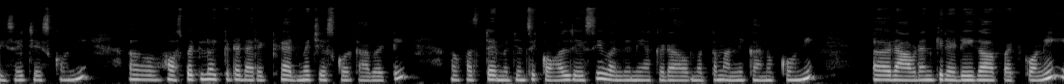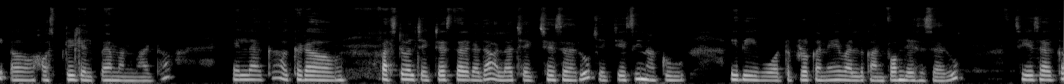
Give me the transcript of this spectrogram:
డిసైడ్ చేసుకొని హాస్పిటల్లో ఇక్కడ డైరెక్ట్గా అడ్మిట్ చేసుకోరు కాబట్టి ఫస్ట్ ఎమర్జెన్సీ కాల్ చేసి వాళ్ళని అక్కడ మొత్తం అన్ని కనుక్కొని రావడానికి రెడీగా పట్టుకొని హాస్పిటల్కి వెళ్ళిపోయామన్నమాట. వెళ్ళాక అక్కడ ఫస్ట్ వాళ్ళు చెక్ చేస్తారు కదా అలా చెక్ చేశారు. చెక్ చేసి నాకు ఇది వాటర్ బ్రోక్ అనే వాళ్ళు కన్ఫర్మ్ చేసేసారు. చేశాక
